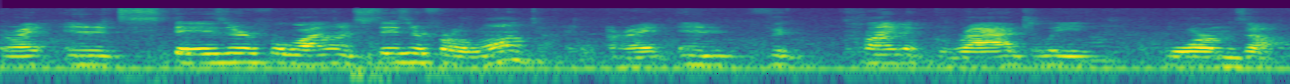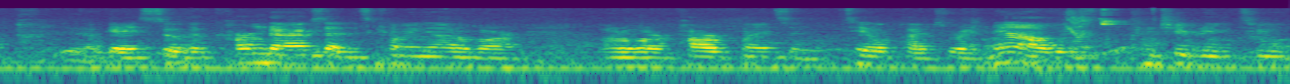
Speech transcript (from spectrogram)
all right, and it stays there for a while and it stays there for a long time, all right, and the climate gradually warms up. Okay, so the carbon dioxide that's coming out of our out of our power plants and tailpipes right now is contributing to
